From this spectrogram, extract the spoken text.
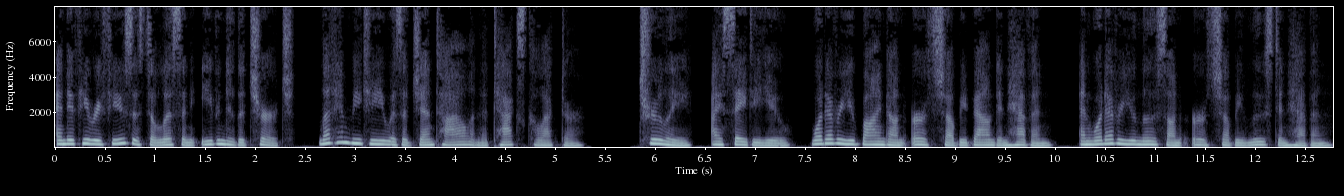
And if he refuses to listen even to the church, let him be to you as a Gentile and a tax collector. Truly, I say to you, whatever you bind on earth shall be bound in heaven, and whatever you loose on earth shall be loosed in heaven.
